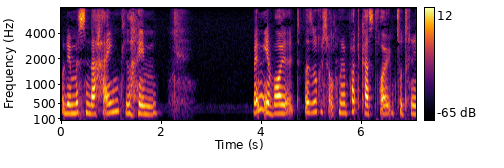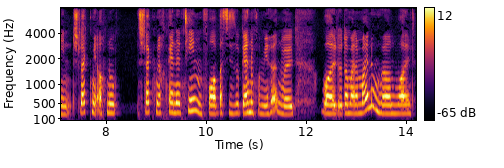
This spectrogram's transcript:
Und wir müssen daheim bleiben. Wenn ihr wollt, versuche ich auch mehr Podcast-Folgen zu drehen. Schlagt mir auch nur, schlagt mir auch gerne Themen vor, was ihr so gerne von mir hören wollt, wollt oder meine Meinung hören wollt.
